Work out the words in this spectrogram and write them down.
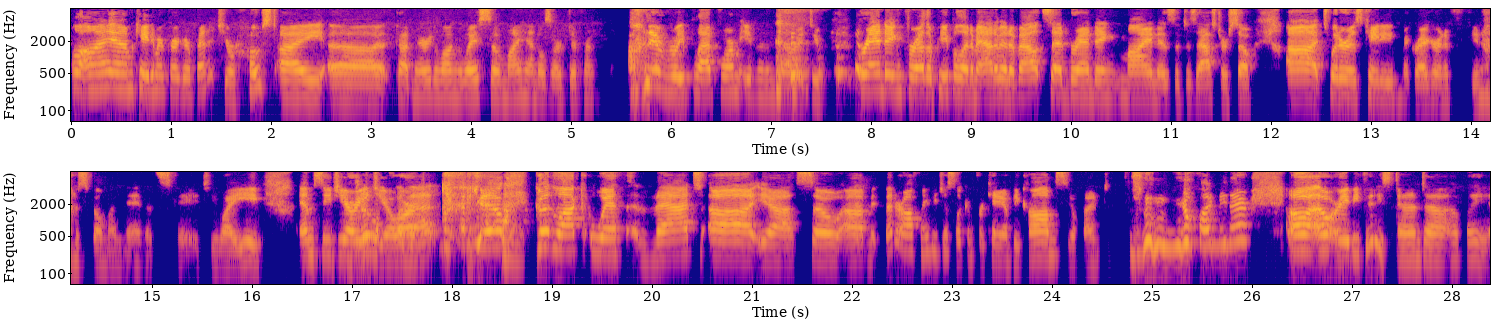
Well, I am Katye McGregor Bennett, your host. I uh, got married along the way, so my handles are different on every platform, even though I do branding for other people and I'm adamant about said branding. Mine is a disaster. So uh, Twitter is Katye McGregor, and if you know how to spell my name, it's K A T Y E M C G R E G O Good luck with that. yeah, good luck with that. Uh, yeah, so um, better off maybe just looking for KMB Comms. You'll find you'll find me there, uh, or AV Foodies, and uh, hopefully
